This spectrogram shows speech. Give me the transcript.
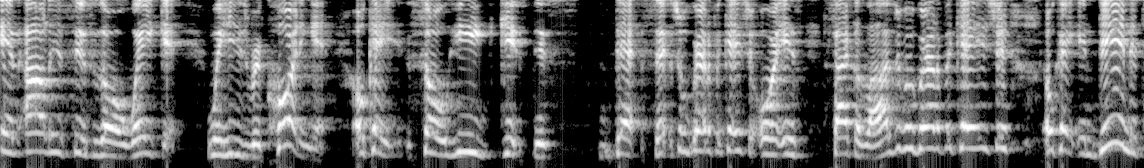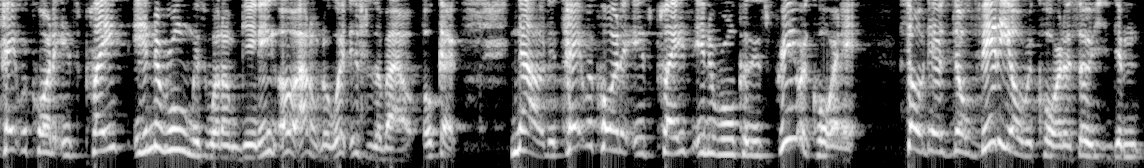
And all of his senses are awakened when he's recording it. Okay, so he gets this that sexual gratification or is psychological gratification. Okay, and then the tape recorder is placed in the room is what I'm getting. Oh, I don't know what this is about. Okay. Now the tape recorder is placed in the room because it's pre-recorded. So there's no video recorder. So the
